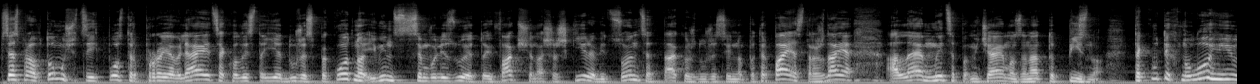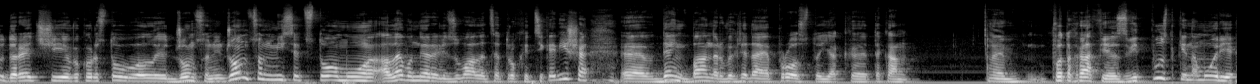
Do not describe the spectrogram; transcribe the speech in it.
Вся справа в тому, що цей постер проявляється, коли стає дуже спекотно, і він символізує той факт, що наша шкіра від сонця також дуже сильно потерпає, страждає, але ми це помічаємо занадто пізно. Таку технологію, до речі, використовували Джонсон і Джонсон місяць тому, але вони реалізували це трохи цікавіше. Е, В день банер виглядає просто як така. е, Фотографія з відпустки на морі,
